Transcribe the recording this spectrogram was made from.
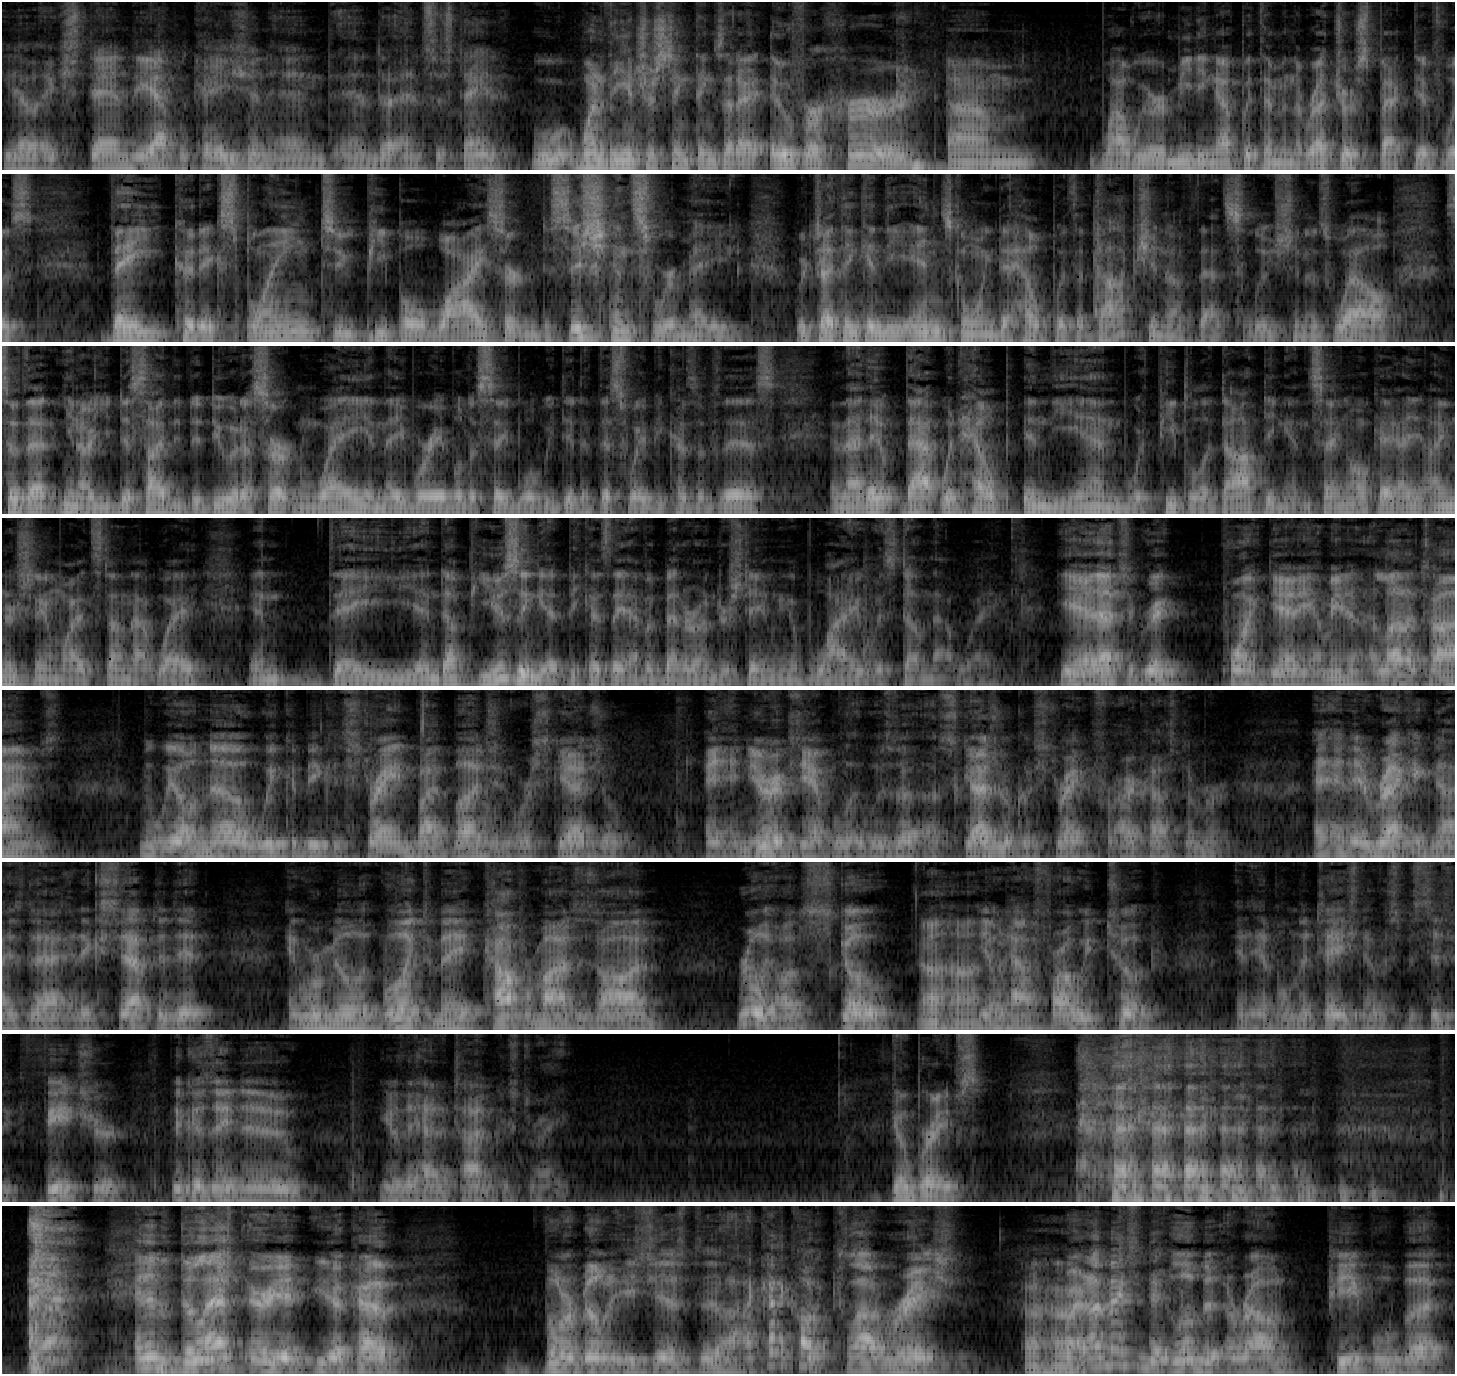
you know extend the application and and uh, and sustain it. One of the interesting things that I overheard um, while we were meeting up with them in the retrospective was they could explain to people why certain decisions were made, which I think in the end is going to help with adoption of that solution as well. So that you know you decided to do it a certain way, and they were able to say, "Well, we did it this way because of this," and that it, that would help in the end with people adopting it and saying, "Okay, I, I understand why it's done that way," and they end up using it because they have a better understanding of why it was done that way. Yeah, that's a great point, Danny. I mean, a lot of times, I mean, we all know we could be constrained by budget or schedule. And in your example, it was a, a schedule constraint for our customer, and, and they recognized that and accepted it, and were mil- willing to make compromises on, really on scope, Uh-huh. you know, and how far we took an implementation of a specific feature because they knew, you know, they had a time constraint. Go Braves. And then the last area, you know, kind of vulnerability is just, uh, I kind of call it collaboration. Uh-huh. Right. I mentioned it a little bit around people, but,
